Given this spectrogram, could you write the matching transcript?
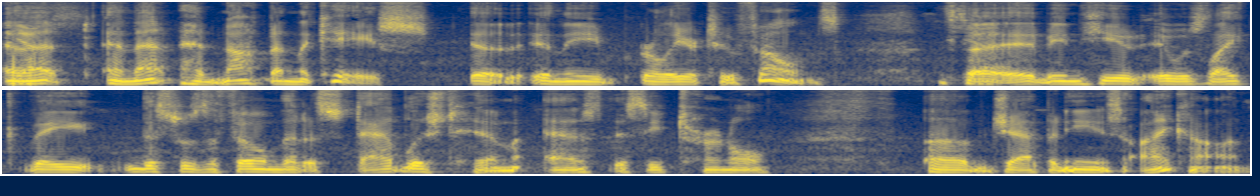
and Yes. that and that had not been the case uh, in the earlier two films. So I mean, he it was like they this was the film that established him as this eternal uh, Japanese icon.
